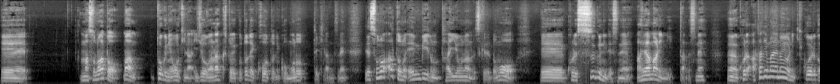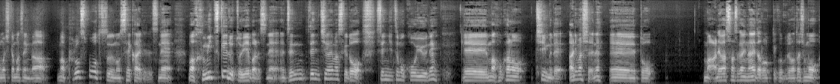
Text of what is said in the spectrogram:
えー、まあその後、まあ特に大きな異常がなくということでコートにこう戻ってきたんですね。で、その後のエンビードの対応なんですけれども、えー、これすぐにですね、謝りに行ったんですね。うん、これ当たり前のように聞こえるかもしれませんが、まあ、プロスポーツの世界でですね、まあ、踏みつけるといえばですね、全然違いますけど、先日もこういうね、えー、まあ、他のチームでありましたよね。えーと、まあ、あれはさすがにないだろうっていうことで、私も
